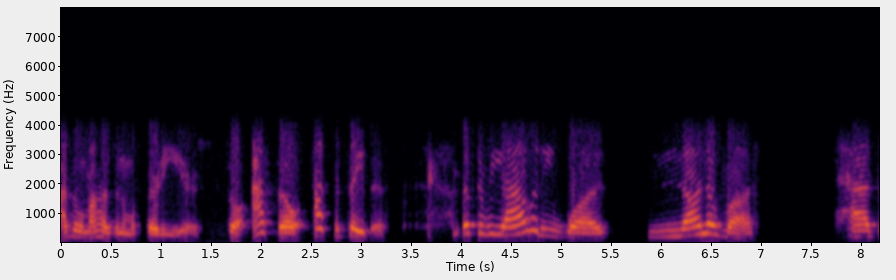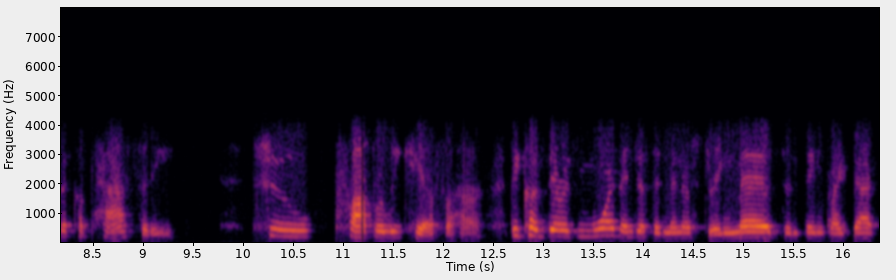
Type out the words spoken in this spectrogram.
I've been with my husband almost 30 years. So I felt I could say this. But the reality was, none of us had the capacity to properly care for her because there is more than just administering meds and things like that.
